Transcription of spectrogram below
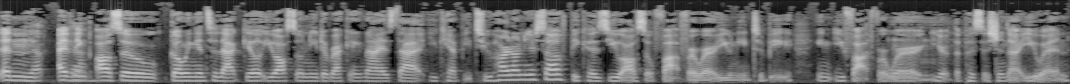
And Yep. I Yeah. think also going into that guilt, you also need to recognize that you can't be too hard on yourself because you also fought for where you need to be. You, you fought for where mm-hmm. you're the position that you in,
